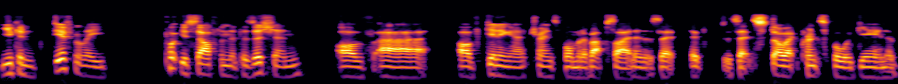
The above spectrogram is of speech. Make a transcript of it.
you can definitely put yourself in the position of uh, of getting a transformative upside, and it's that it's that stoic principle again of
